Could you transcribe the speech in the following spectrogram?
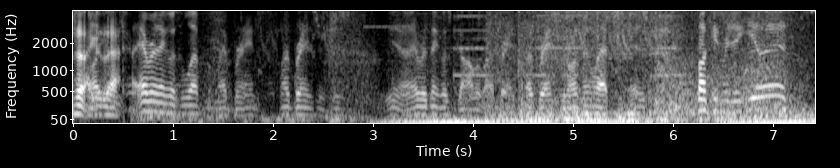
Like, that. Everything was left with my brains. My brains were just, you know, everything was gone with my brains. My brains were the only thing left. It's fucking ridiculous.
